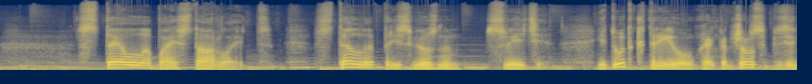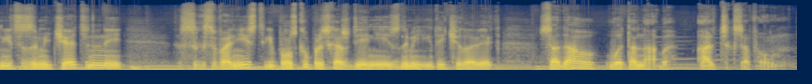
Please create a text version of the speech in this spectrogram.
«Stella by Starlight». «Стелла при звездном свете». И тут к трио Хэнка Джонса присоединится замечательный саксофонист японского происхождения, знаменитый человек Садао Ватанаба, альт-саксофон.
